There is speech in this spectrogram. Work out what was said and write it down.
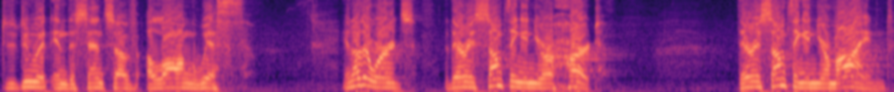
to do it in the sense of along with. In other words, there is something in your heart there is something in your mind,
